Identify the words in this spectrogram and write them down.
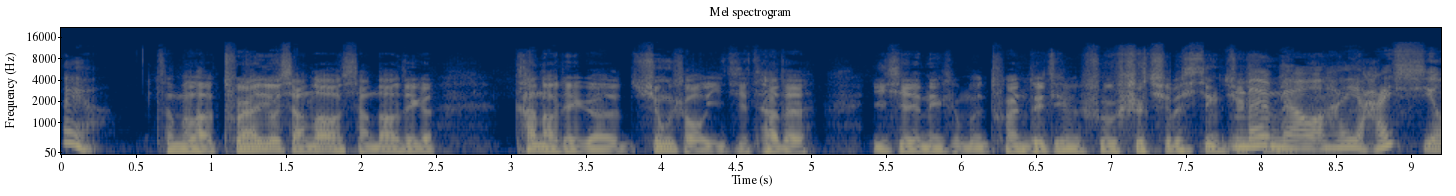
哎呀，怎么了？突然又想到想到这个，看到这个凶手以及他的一些那什么，突然对这本书失去了兴趣。没有没有，还也还行，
